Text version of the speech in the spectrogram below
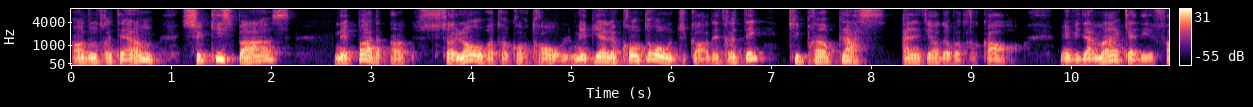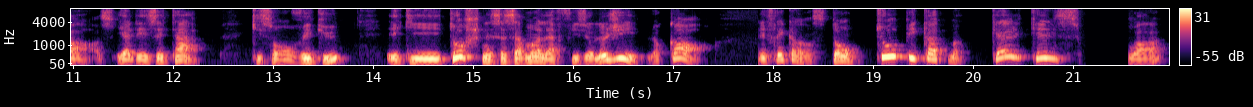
En d'autres termes, ce qui se passe n'est pas selon votre contrôle, mais bien le contrôle du corps d'être qui prend place à l'intérieur de votre corps. Mais évidemment qu'il y a des phases, il y a des étapes qui sont vécues et qui touchent nécessairement la physiologie, le corps, les fréquences. Donc, tout picotement, quel qu'il soit,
